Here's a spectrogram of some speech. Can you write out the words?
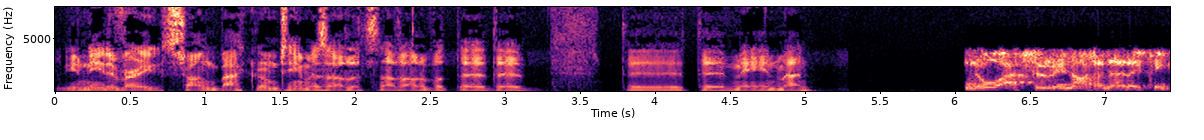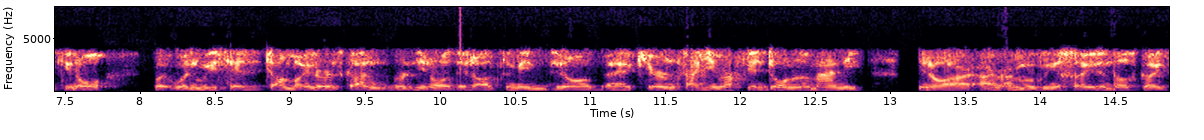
you need a very strong backroom team as well. It's not all about the the the, the main man. No, absolutely not. And, and I think you know when we say that John Meyler has gone, you know, it also means, you know, uh, Kieran Fraggy Murphy and Donal O'Mahony, you know, are, are, moving aside, and those guys,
